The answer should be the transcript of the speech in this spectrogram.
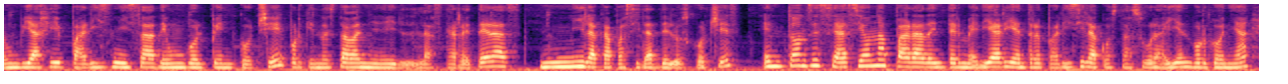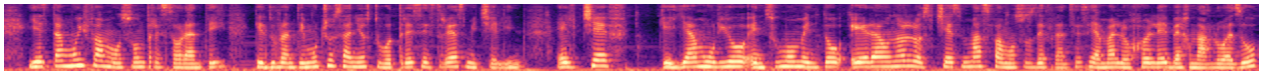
un viaje París-Niza de un golpe en coche porque no estaban ni las carreteras ni la capacidad de los coches. Entonces se hacía una parada intermediaria entre París y la Costa Sur ahí en Borgoña y está muy famoso un restaurante que durante muchos años tuvo tres estrellas Michelin. El chef que ya murió en su momento, era uno de los chefs más famosos de Francia, se llama Le Relais Bernard Loiseau,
